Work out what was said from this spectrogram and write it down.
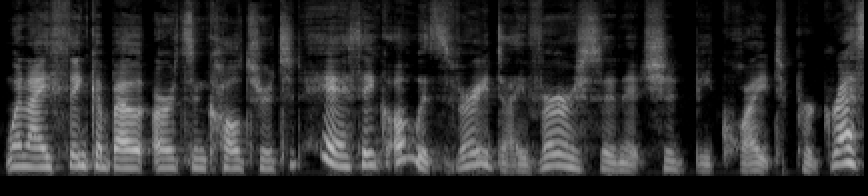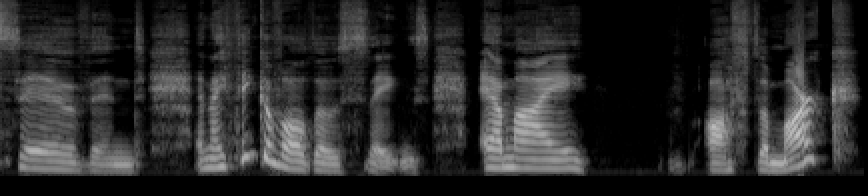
when I think about arts and culture today, I think, oh, it's very diverse and it should be quite progressive, and and I think of all those things. Am I off the mark?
